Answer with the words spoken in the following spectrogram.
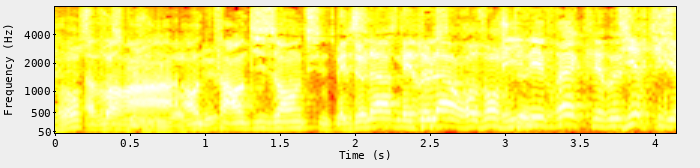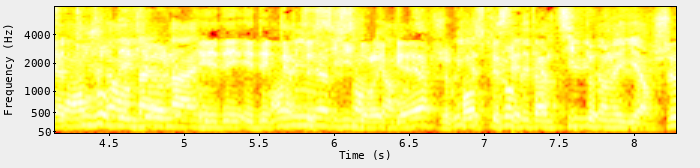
avoir un, en, enfin en disant que c'est une. Mais de là, mais de là, en revanche, il est vrai que les Russes dire qu'il y a toujours des viols et des, pertes civiles dans les guerres, je pense que c'est un petit peu dans les guerres. Je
